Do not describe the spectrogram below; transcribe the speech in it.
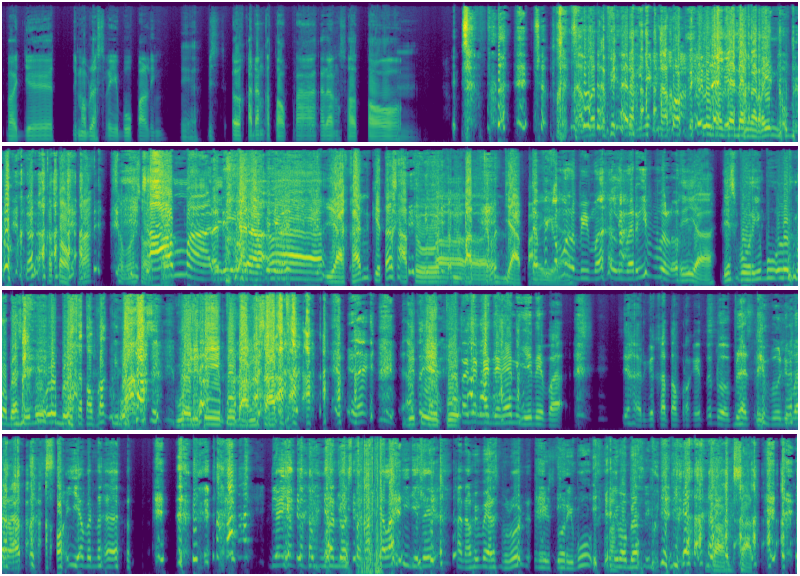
Budget 15.000 paling. Iya. Bis- eh, kadang ketoprak, kadang soto. Hmm. sama tapi harganya kenapa beda Lu kagak dengerin goblok. Ketoprak sama soto. Sama. Tadi ada. Iya kan kita satu tempat kerja pak. tapi iya. kamu lebih mahal lima ribu loh Iya, dia sepuluh ribu, lu lima belas ribu, lu beli ketoprak di mana sih? Gue ditipu bangsat. Ditipu. atau jangan-jangan gini pak si harga ketoprak itu dua belas ribu lima ratus Oh iya bener. Dia yang ketemuan dua setengahnya lagi gitu ya. Hanafi bayar sepuluh, sepuluh ribu, lima belas ribunya dia. Bangsat.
